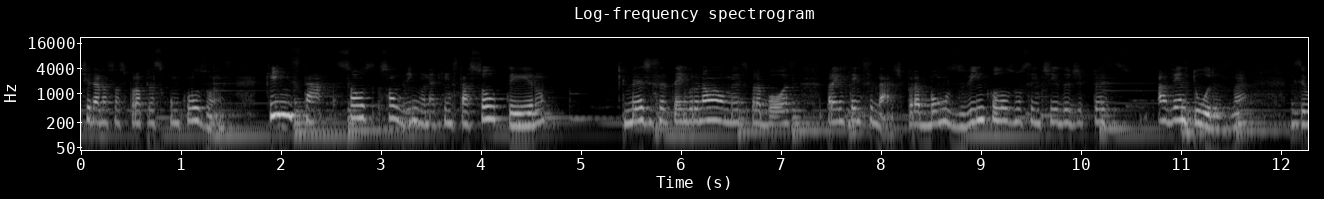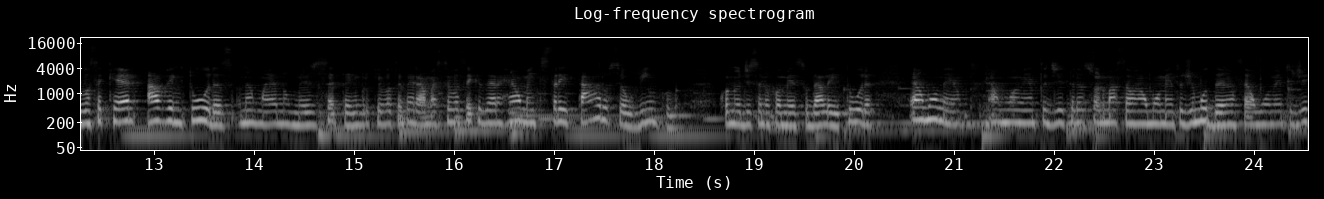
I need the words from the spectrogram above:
tirar as suas próprias conclusões. Quem está so, sozinho, né, quem está solteiro, mês de setembro não é um mês para boas, para intensidade, para bons vínculos no sentido de aventuras, né? Se você quer aventuras, não é no mês de setembro que você terá, mas se você quiser realmente estreitar o seu vínculo, como eu disse no começo da leitura, é um momento, é um momento de transformação, é um momento de mudança, é um momento de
